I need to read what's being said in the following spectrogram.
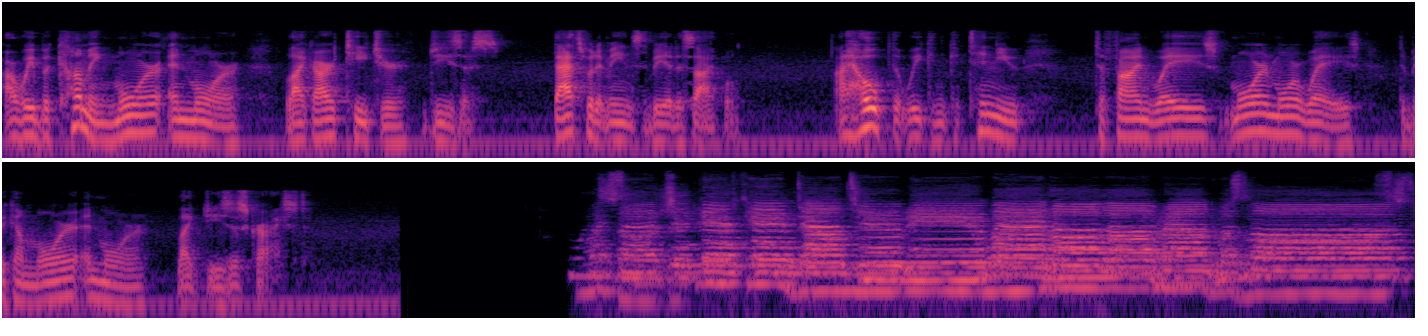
Are we becoming more and more like our teacher, Jesus? That's what it means to be a disciple. I hope that we can continue to find ways, more and more ways, to become more and more like Jesus Christ. Such a gift came down to me when all around was lost,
